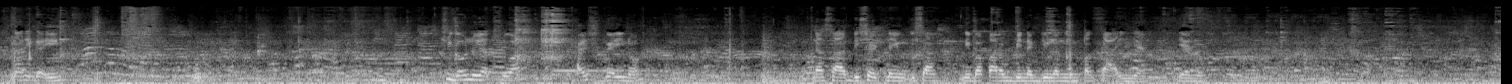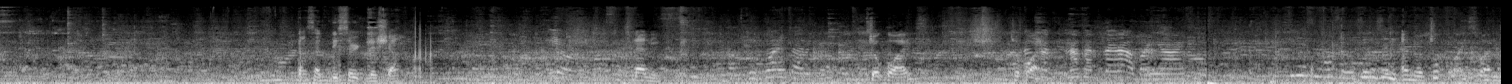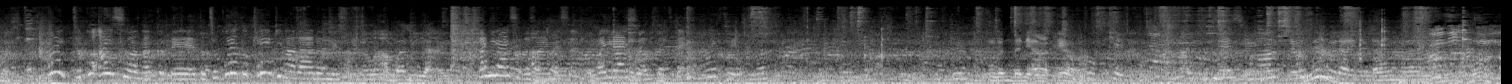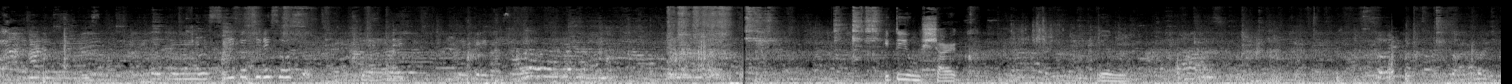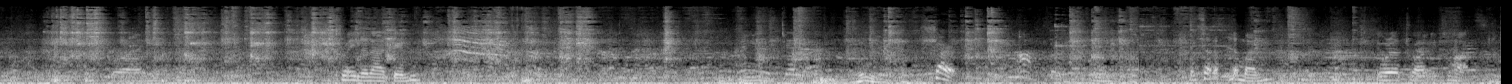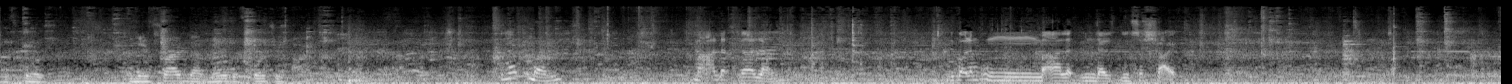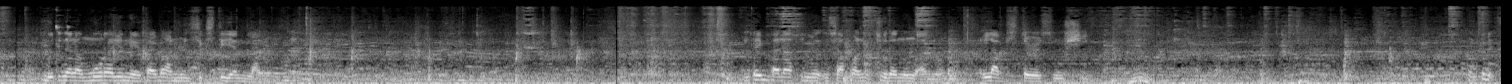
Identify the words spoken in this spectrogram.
Nani ga eh? Sigaw no yatsua? Ice ga no? nasa dessert na yung isa. Di ba? Parang binagyo lang yung pagkain niya. Yan o. Nasa dessert na siya. Nani? Choco ice? Choco ice? Choco ice? 礼しますすいません Ano, choco ice はありますかはい、チョコアイスはなくて、えっと、チョコレートケーキならあるんですけど、 Ah, バ vanilla ice. ニラアイスございます。バニラアイスは2つで。はい、失礼します。 Ang ganda ni ate, oh. 失礼します。4分ぐらいで。えっと、スイートチリソース。はい。ゆっくりどうぞ Ito yung shark. Yun. Try na natin. Shark. Masarap naman. You wanna try? It's hot. Of course. And they fried that bird, of course it's hot. Lahat man, maalat nga lang. Hindi ko alam kung maalat din dahil dun sa shark. Buti na lang, mura yun eh. 560 yen lang. Hintayin pa natin yung isa kung ano itsura nung ano, lobster sushi. It's a bit.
